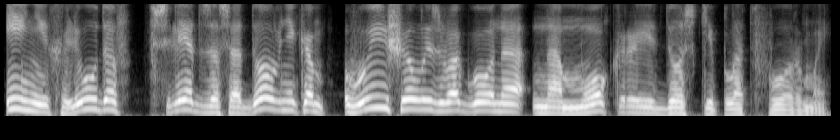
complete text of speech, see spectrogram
и Нехлюдов вслед за садовником вышел из вагона на мокрые доски платформы.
